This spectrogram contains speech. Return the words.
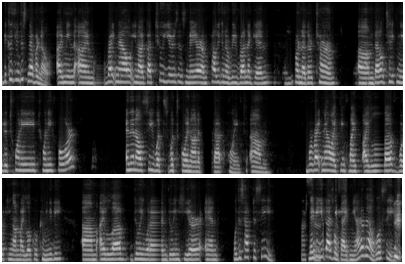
because you just never know. I mean, I'm right now, you know, I've got two years as mayor. I'm probably going to rerun again mm-hmm. for another term. Um, that'll take me to 2024, and then I'll see what's what's going on at that point. Um, but right now, I think my I love working on my local community. Um, I love doing what I'm doing here, and we'll just have to see. Awesome. Maybe you guys will guide me. I don't know. We'll see.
